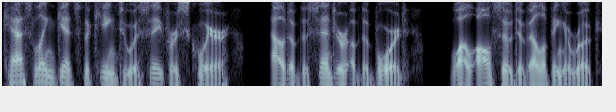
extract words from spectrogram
Castling gets the king to a safer square, out of the center of the board, while also developing a rook.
